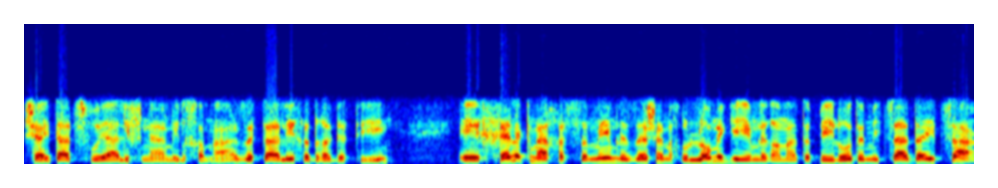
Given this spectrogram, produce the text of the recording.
שהייתה צפויה לפני המלחמה. זה תהליך הדרגתי. חלק מהחסמים לזה שאנחנו לא מגיעים לרמת הפעילות הם מצד ההיצע.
